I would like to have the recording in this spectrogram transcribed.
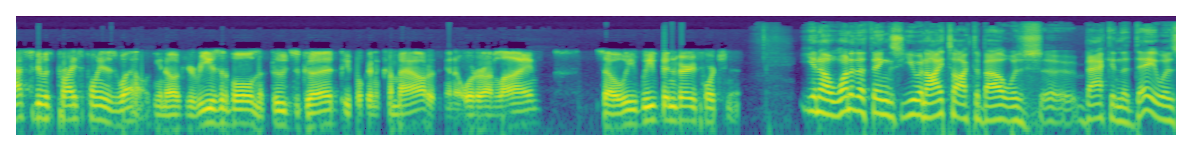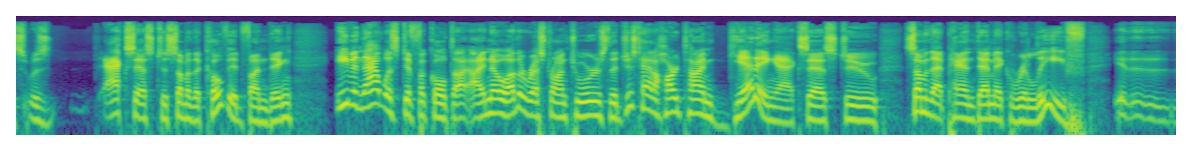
has to do with price point as well. You know, if you're reasonable and the food's good, people are going to come out or they're going to order online. So we we've been very fortunate. You know, one of the things you and I talked about was uh, back in the day was was access to some of the COVID funding even that was difficult. I, I, know other restaurateurs that just had a hard time getting access to some of that pandemic relief. It, a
